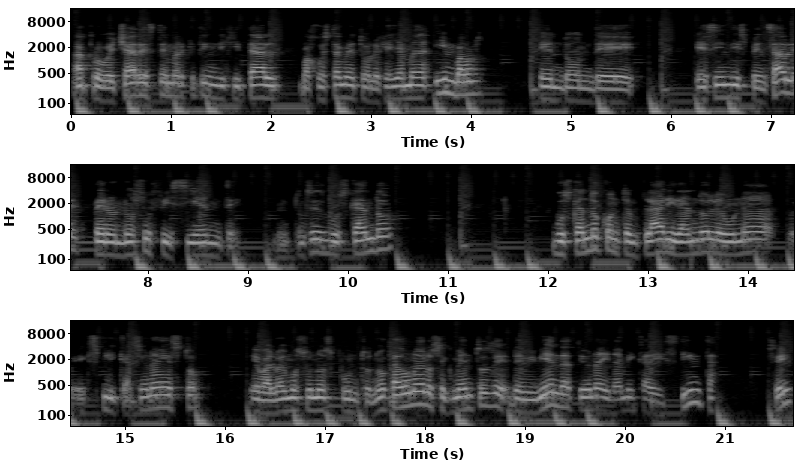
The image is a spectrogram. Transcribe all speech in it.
aprovechar este marketing digital bajo esta metodología llamada inbound, en donde es indispensable, pero no suficiente. Entonces, buscando, buscando contemplar y dándole una explicación a esto, evaluemos unos puntos, ¿no? Cada uno de los segmentos de, vivienda tiene una dinámica distinta, ¿sí?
